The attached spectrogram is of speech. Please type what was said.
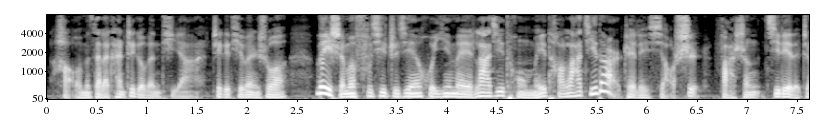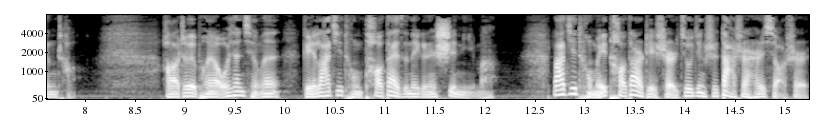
好，我们再来看这个问题啊。这个提问说，为什么夫妻之间会因为垃圾桶没套垃圾袋这类小事发生激烈的争吵？好，这位朋友，我想请问，给垃圾桶套袋子那个人是你吗？垃圾桶没套袋这事儿究竟是大事还是小事儿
